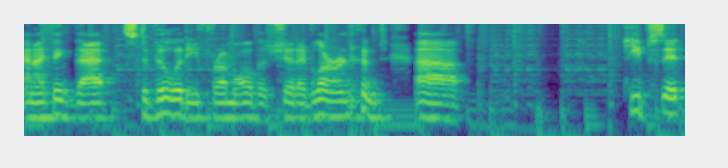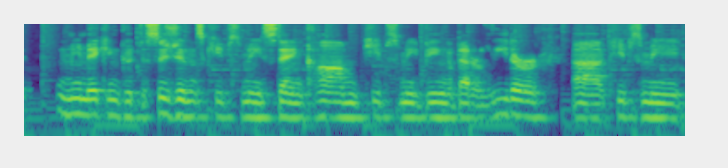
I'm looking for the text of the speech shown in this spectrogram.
And I think that stability from all the shit I've learned and uh, keeps it me making good decisions, keeps me staying calm, keeps me being a better leader, uh, keeps me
